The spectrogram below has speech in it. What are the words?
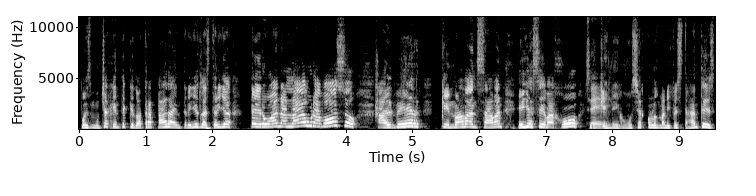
Pues mucha gente quedó atrapada, entre ellas la estrella peruana Laura Bozo. Al ver que no avanzaban, ella se bajó Sí. y que negocia con los manifestantes.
